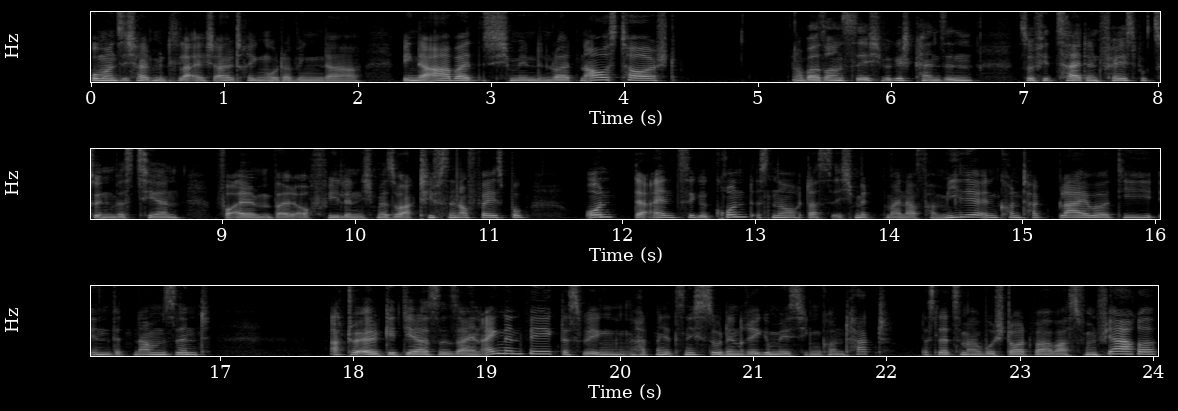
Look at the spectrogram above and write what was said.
wo man sich halt mit Gleichaltrigen oder wegen der, wegen der Arbeit sich mit den Leuten austauscht. Aber sonst sehe ich wirklich keinen Sinn, so viel Zeit in Facebook zu investieren, vor allem weil auch viele nicht mehr so aktiv sind auf Facebook. Und der einzige Grund ist noch, dass ich mit meiner Familie in Kontakt bleibe, die in Vietnam sind. Aktuell geht jeder so seinen eigenen Weg, deswegen hat man jetzt nicht so den regelmäßigen Kontakt. Das letzte Mal, wo ich dort war, war es fünf Jahre.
